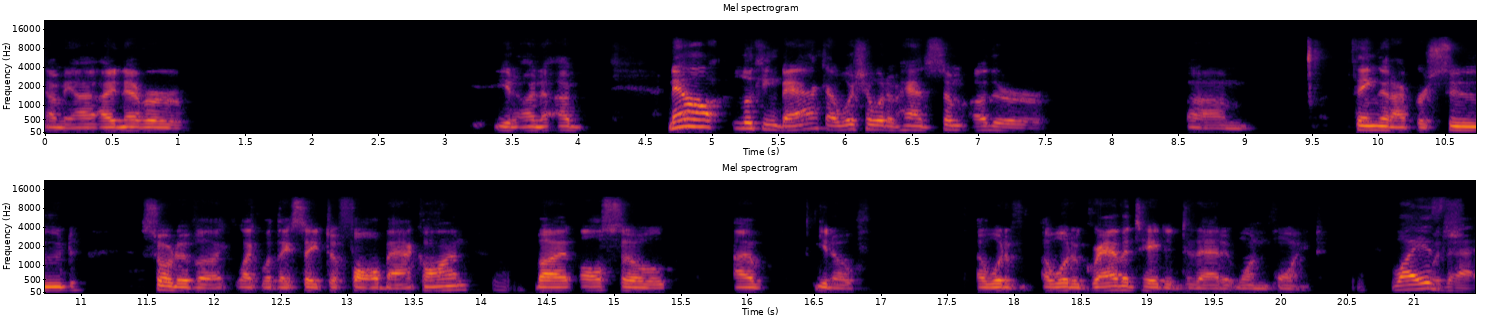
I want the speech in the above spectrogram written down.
I mean, I, I never, you know, and I, now looking back, I wish I would have had some other um, thing that I pursued, sort of like like what they say to fall back on, but also I, you know, I would have I would have gravitated to that at one point. Why is Which- that?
